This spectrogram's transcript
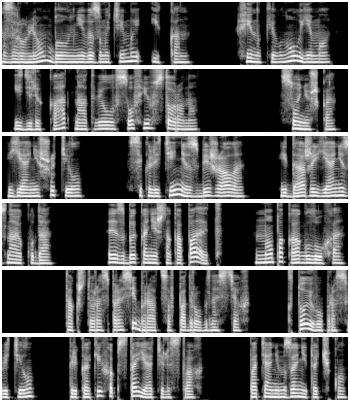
За рулем был невозмутимый Икон. Финн кивнул ему и деликатно отвел Софью в сторону. «Сонюшка, я не шутил. Секлетиня сбежала, и даже я не знаю куда. СБ, конечно, копает, но пока глухо. Так что расспроси братца в подробностях. Кто его просветил? При каких обстоятельствах? Потянем за ниточку.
